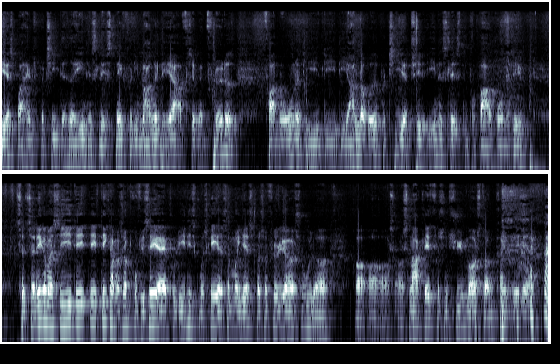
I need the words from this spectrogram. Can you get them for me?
Jesper og hans parti, der hedder Enhedslisten, ikke? fordi mange lærere har simpelthen flyttet fra nogle af de, de, de andre røde partier til Enhedslisten på baggrund af det. Så, så det kan man sige, det, det, det kan man så profisere af politisk måske, og så må Jesper selvfølgelig også ud og, og, og, og snakke lidt for sin syge moster omkring det der.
